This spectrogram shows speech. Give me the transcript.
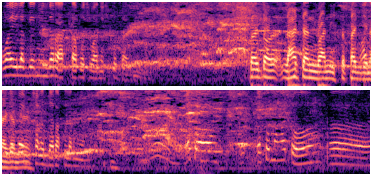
why lagyan yung darak tapos 1 is to 5. So ito, lahat yan 1 is to 5 ginagamit. Tsaka darak lang yan. Ito, ito mga to, ah,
